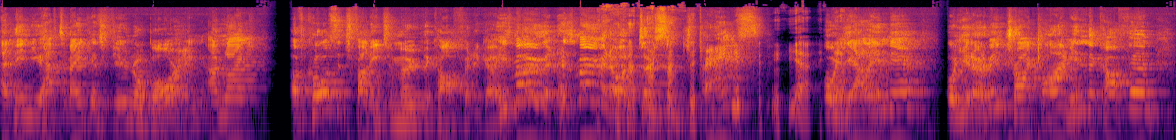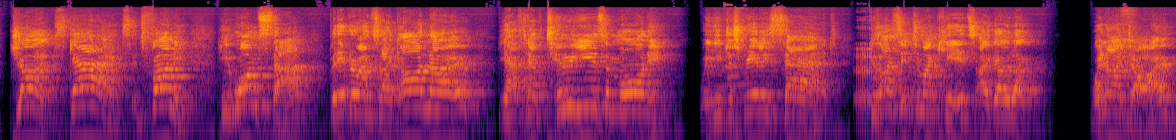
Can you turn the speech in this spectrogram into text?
and then you have to make his funeral boring. I'm like, of course it's funny to move the coffin and go, he's moving, he's moving, or do some pranks, Yeah. or yeah. yell in there, or you know what I mean? Try climb in the coffin, jokes, gags. It's funny. He wants that, but everyone's like, oh no, you have to have two years of mourning where you're just really sad. Because I said to my kids, I go like, when I die,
